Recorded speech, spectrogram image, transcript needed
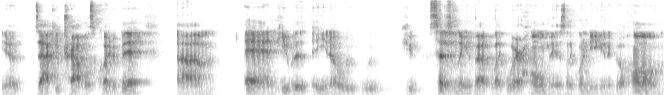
You know, Zaki travels quite a bit, um, and he was you know we, we, he said something about like where home is. Like when are you going to go home?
